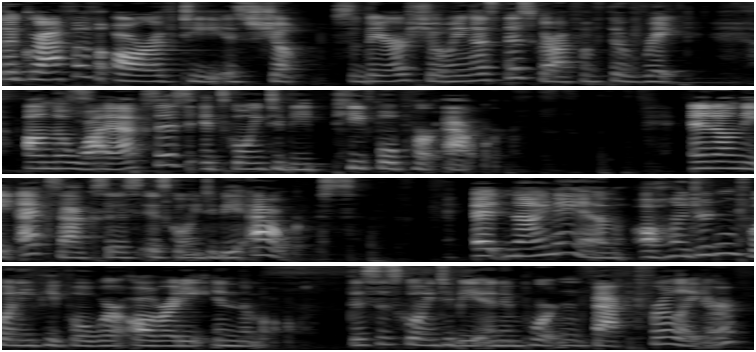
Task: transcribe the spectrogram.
The graph of R of t is shown. So they are showing us this graph of the rate. On the y-axis, it's going to be people per hour. And on the x-axis, it's going to be hours. At 9 a.m., 120 people were already in the mall. This is going to be an important fact for later.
